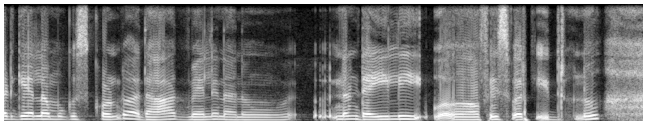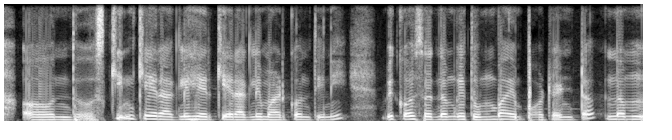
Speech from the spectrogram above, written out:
ಅಡುಗೆ ಎಲ್ಲ ಮುಗಿಸ್ಕೊಂಡು ಅದಾದಮೇಲೆ ನಾನು ನನ್ನ ಡೈಲಿ ಆಫೀಸ್ ವರ್ಕ್ ಇದ್ರೂ ಒಂದು ಸ್ಕಿನ್ ಕೇರ್ ಆಗಲಿ ಹೇರ್ ಕೇರ್ ಆಗಲಿ ಮಾಡ್ಕೊತೀನಿ. ಬಿಕಾಸ್ ಅದು ನಮಗೆ ತುಂಬ ಇಂಪಾರ್ಟೆಂಟ್ ನಮ್ಮ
